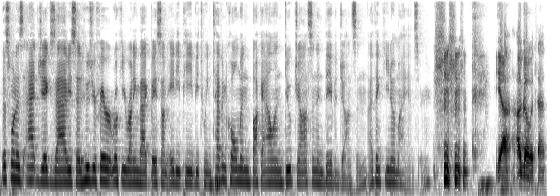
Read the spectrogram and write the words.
This one is at Jake Zab. He said, "Who's your favorite rookie running back based on ADP between Tevin Coleman, Buck Allen, Duke Johnson, and David Johnson?" I think you know my answer. yeah, I'll go with that.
